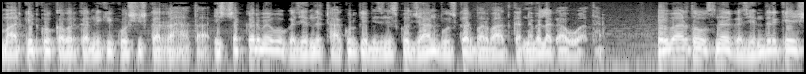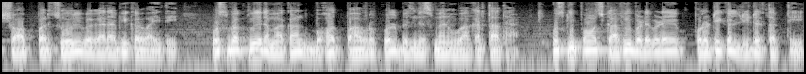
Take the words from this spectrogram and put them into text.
मार्केट को कवर करने की कोशिश कर रहा था। इस चक्कर में वो गजेंद्र ठाकुर के बिज़नेस को जानबूझकर बर्बाद करने में लगा हुआ था। कई बार तो उसने गजेंद्र के शॉप पर चोरी वगैरह भी करवाई थी। उस वक्त भी रमाकांत बहुत पावरफुल बिजनेसमैन हुआ करता था। उसकी पहुँच काफ़ी बड़े बड़े पॉलिटिकल लीडर तक थी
